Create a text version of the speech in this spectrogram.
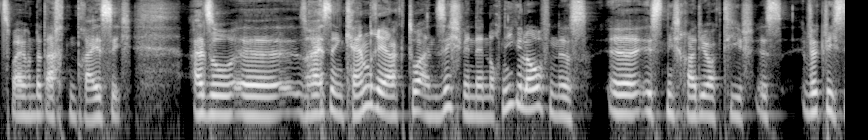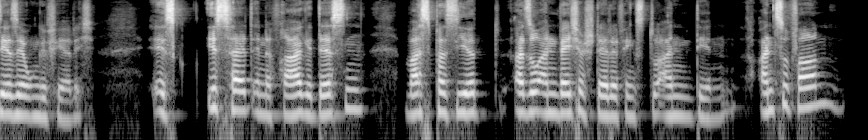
238. Also, äh, so heißt ein Kernreaktor an sich, wenn der noch nie gelaufen ist, äh, ist nicht radioaktiv, ist wirklich sehr, sehr ungefährlich. Es ist halt eine Frage dessen, was passiert, also an welcher Stelle fängst du an, den anzufahren?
